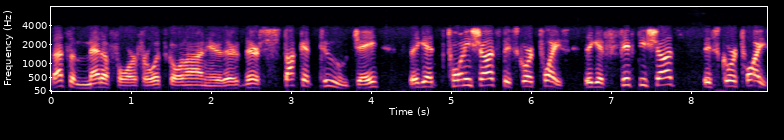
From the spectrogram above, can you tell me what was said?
that's a metaphor for what's going on here. They're they're stuck at two, Jay. They get 20 shots, they score twice. They get 50 shots, they score twice.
